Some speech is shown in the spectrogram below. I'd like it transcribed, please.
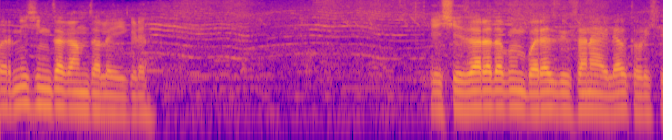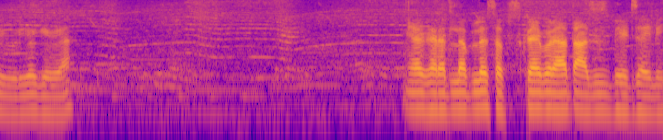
फर्निशिंगचं काम चालू आहे इकडे. हे शेजारात आपण बऱ्याच दिवसानं आल्यावर थोडीशी व्हिडिओ घेऊया. या घरातलं आपलं सबस्क्रायबर आता आजच भेट झाली.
